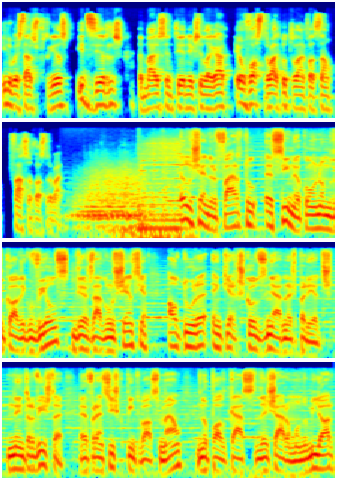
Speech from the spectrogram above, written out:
e no bem-estar dos portugueses e dizer-lhes a Mário Centeno e a Cristina Lagarde é o vosso trabalho controlar a inflação, façam o vosso trabalho. Alexandre Farto assina com o nome de código Vils desde a adolescência, altura em que arriscou desenhar nas paredes. Na entrevista a Francisco Pinto Balsemão, no podcast Deixar o Mundo Melhor,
